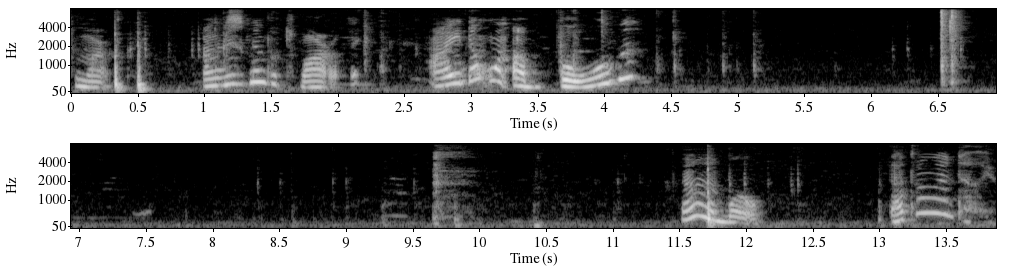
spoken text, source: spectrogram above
Smart. I'm just gonna put smart. I don't want a bulb. Not a bulb. That's what I'm gonna tell you.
